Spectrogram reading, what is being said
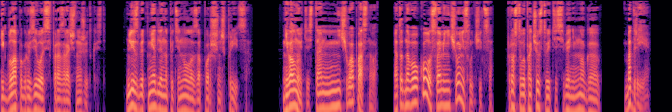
Игла погрузилась в прозрачную жидкость. Лизбет медленно потянула за поршень шприца. Не волнуйтесь, там ничего опасного. От одного укола с вами ничего не случится. Просто вы почувствуете себя немного бодрее.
